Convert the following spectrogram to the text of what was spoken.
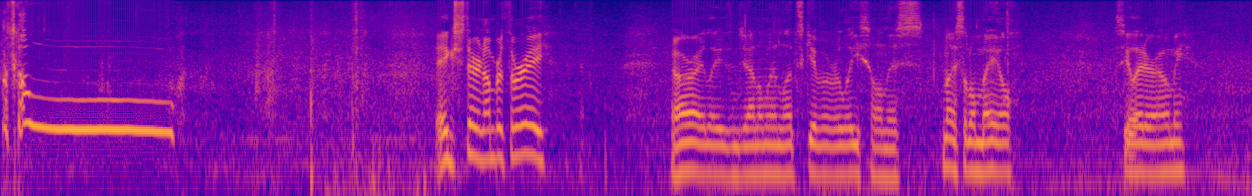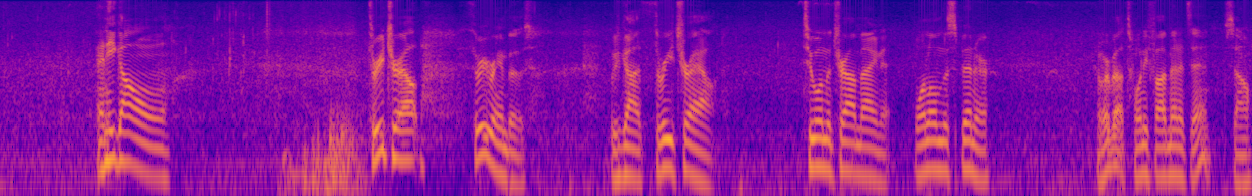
Let's go! Eggster number three. All right, ladies and gentlemen, let's give a release on this nice little male. See you later, homie. And he gone. Three trout, three rainbows. We've got three trout. Two on the trout magnet, one on the spinner. And we're about 25 minutes in. So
